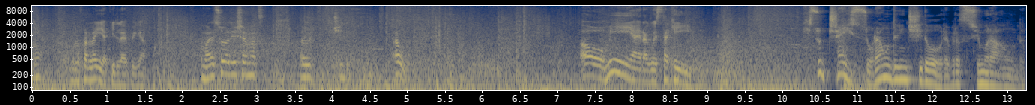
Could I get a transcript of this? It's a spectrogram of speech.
No, volevo farla io kill epica. Oh, ma nessuno riesce a ammazzare. Oh. Oh, mia era questa kill. Successo? Round vincitore, prossimo round.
